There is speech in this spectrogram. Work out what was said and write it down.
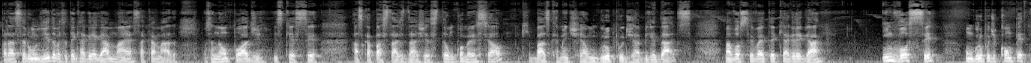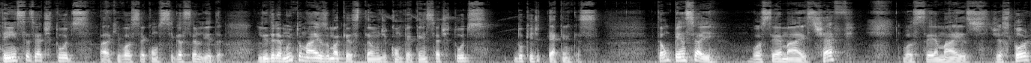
Para ser um líder, você tem que agregar mais essa camada. Você não pode esquecer as capacidades da gestão comercial, que basicamente é um grupo de habilidades, mas você vai ter que agregar em você um grupo de competências e atitudes para que você consiga ser líder. Líder é muito mais uma questão de competência e atitudes do que de técnicas. Então pense aí, você é mais chefe? Você é mais gestor?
